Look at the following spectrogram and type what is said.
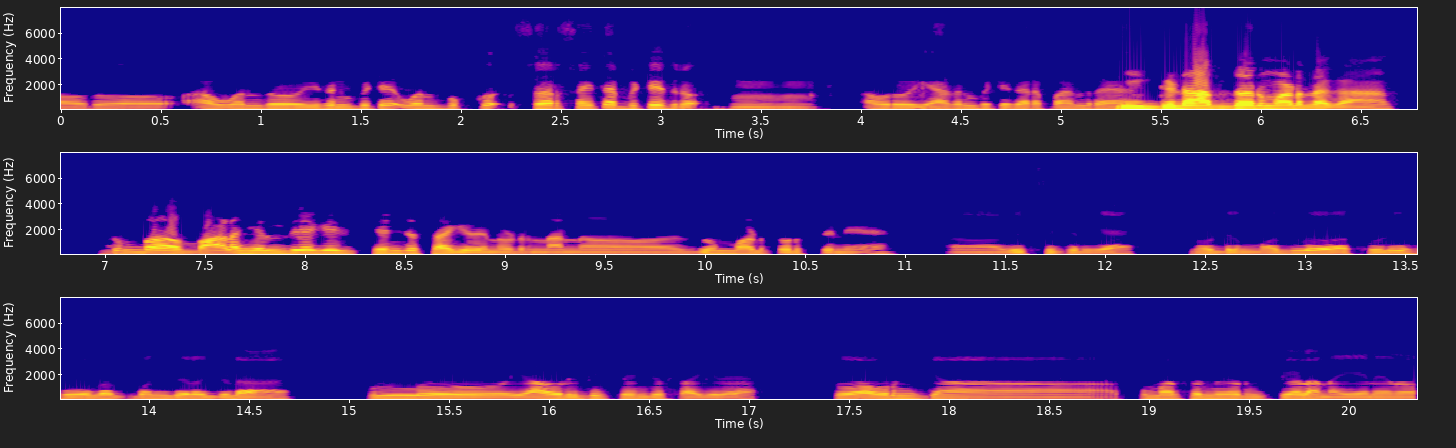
ಅವರು ಆ ಒಂದು ಇದನ್ ಬಿಟ್ಟಿ ಒಂದ್ ಬುಕ್ ಸರ್ ಸಹಿತ ಬಿಟ್ಟಿದ್ರು. ಹ್ಮ್. ಅವರು ಯಾವ್ದನ್ ಬಿಟ್ಟಿದಾರಪ್ಪ ಅಂದ್ರೆ ಈ ಗಿಡ ಅಬ್ಸರ್ವ್ ಮಾಡಿದಾಗ ತುಂಬಾ ಬಹಳ ಹೆಲ್ದಿಯಾಗಿ ಚೇಂಜಸ್ ಆಗಿದೆ ನೋಡ್ರಿ. ನಾನು ಜೂಮ್ ಮಾಡಿ ತೋರಿಸ್ತೀನಿ ಆ, ವೀಕ್ಷಕರಿಗೆ. ನೋಡ್ರಿ ಮೊದಲು ಸುಳಿ ಹೋಗಕ್ ಬಂದಿರೋ ಗಿಡ ಫುಲ್ ಯಾವ ರೀತಿ ಚೇಂಜಸ್ ಆಗಿದೆ. ಸೊ ಅವ್ರನ್ನ ಕುಮಾರಸ್ವಾಮಿ ಅವ್ರನ್ನ ಕೇಳೋಣ ಏನೇನೋ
